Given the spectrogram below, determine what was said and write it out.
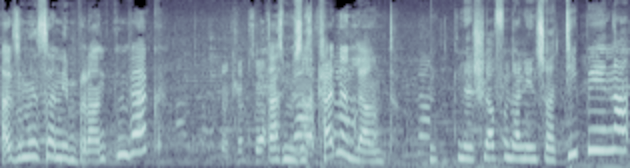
Also wir sind in Brandenberg, dass man sich kennenlernt. Wir schlafen dann in so ein Tipi hinein.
